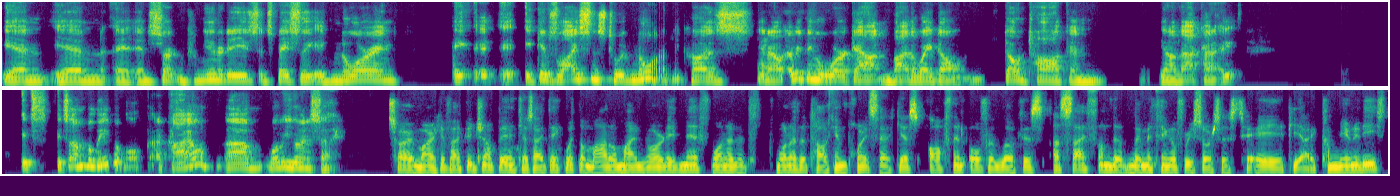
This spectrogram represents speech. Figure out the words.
in in in certain communities. It's basically ignoring it, it, it, gives license to ignore because you know everything will work out. And by the way don't don't talk and you know that kind of it's it's unbelievable. Uh, kyle um, what were you going to say Sorry, Mark, if I could jump in, because I think with the model minority myth, one of the one of the talking points that gets often overlooked is aside from the limiting of resources to AAPI communities,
